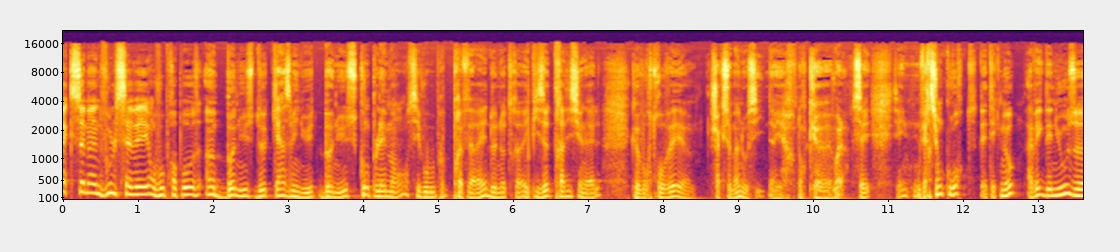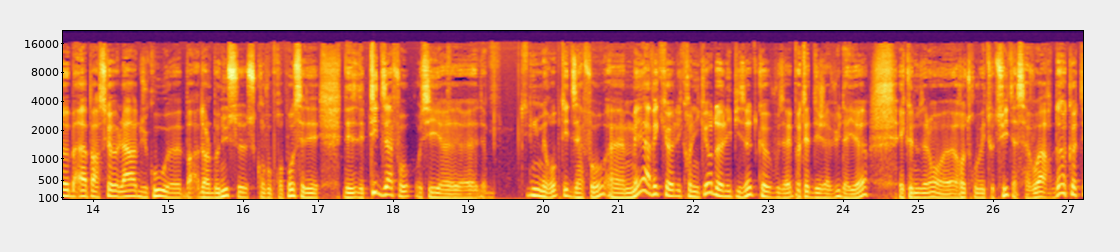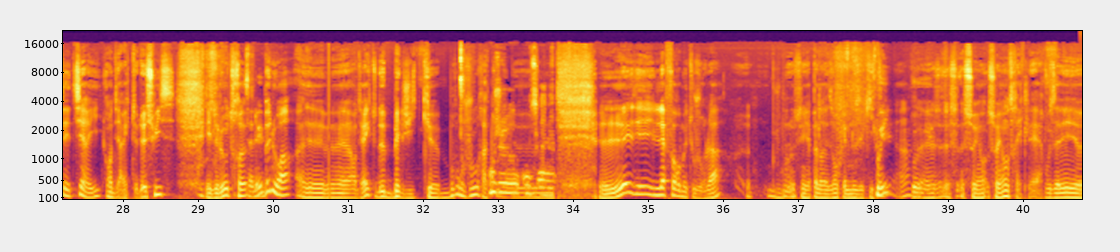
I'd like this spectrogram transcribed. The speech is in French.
chaque semaine, vous le savez, on vous propose un bonus de 15 minutes, bonus complément, si vous préférez, de notre épisode traditionnel, que vous retrouvez euh, chaque semaine aussi d'ailleurs. Donc euh, voilà, c'est une version courte des technos avec des news euh, bah, parce que là du coup bah, dans le bonus ce qu'on vous propose c'est des, des, petites infos aussi petits numéros, petites infos, euh, mais avec euh, les chroniqueurs de l'épisode que vous avez peut-être déjà vu d'ailleurs et que nous allons euh, retrouver tout de suite, à savoir d'un côté Thierry en direct de Suisse et de l'autre Benoît en direct de Belgique. Bonjour à Bonjour, la forme est toujours là. Il n'y a pas de raison qu'elle nous ait quittés. Hein. soyons, soyons, très clairs. Vous avez,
